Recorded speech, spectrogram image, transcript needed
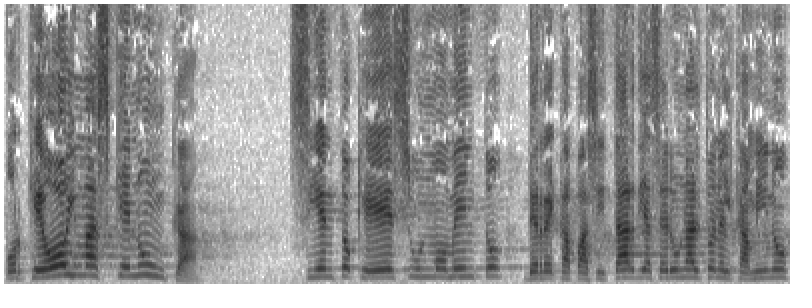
Porque hoy más que nunca siento que es un momento de recapacitar, de hacer un alto en el camino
